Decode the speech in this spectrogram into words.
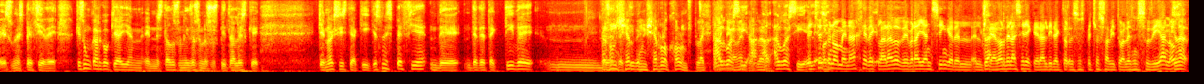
es una especie de, que es un cargo que hay en, en Estados Unidos en los hospitales que que no existe aquí, que es una especie de, de detective... mm, de Es un, detective- Sher- un Sherlock Holmes, algo así, a- a- algo así. De Él- hecho, es un homenaje declarado de Brian Singer, el, el Claro. creador de la serie, que era el director de Sospechosos Habituales en su día, ¿no? Cla-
